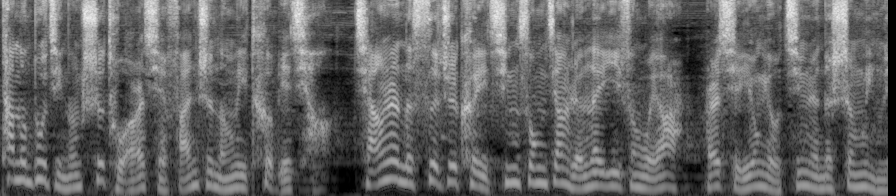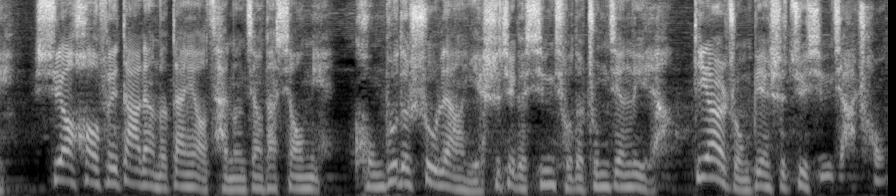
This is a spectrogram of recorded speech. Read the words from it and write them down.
它们不仅能吃土，而且繁殖能力特别强，强韧的四肢可以轻松将人类一分为二，而且拥有惊人的生命力，需要耗费大量的弹药才能将它消灭。恐怖的数量也是这个星球的中坚力量。第二种便是巨型甲虫，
